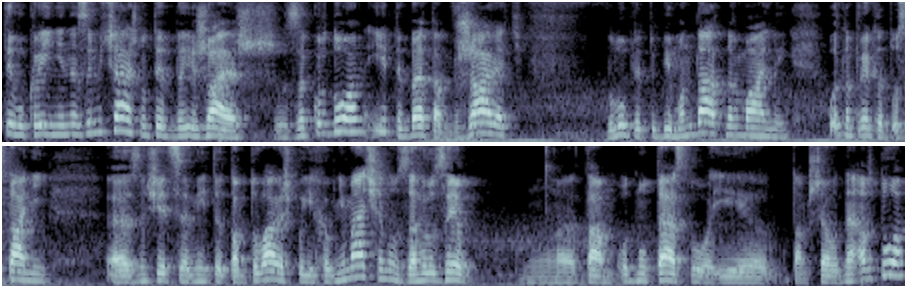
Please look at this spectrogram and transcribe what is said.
ти в Україні не замічаєш, ну ти виїжджаєш за кордон і тебе там вжарять, влуплять тобі мандат нормальний. От, наприклад, останній, значить, мій там товариш поїхав в Німеччину, загрузив там одну Теслу і е, там ще одне авто.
